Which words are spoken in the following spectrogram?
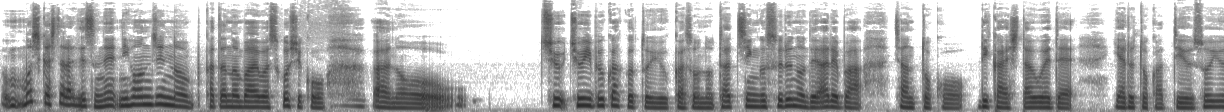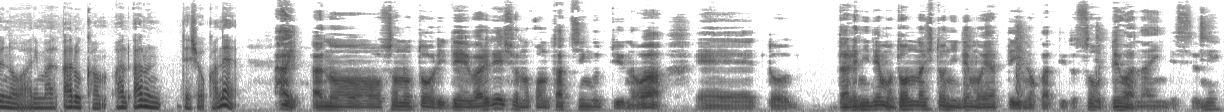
もしかしたらですね、日本人の方の場合は少しこう、あの、注注意深くというか、そのタッチングするのであれば、ちゃんとこう、理解した上でやるとかっていう、そういうのはありま、あるか、あるんでしょうかね。はい。あのーその通りで、バリデーションのこのタッチングっていうのは、えーっと、誰にでもどんな人にでもやっていいのかっていうとそうではないんですよね。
